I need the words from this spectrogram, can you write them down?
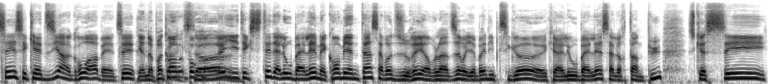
c'est qu'elle dit en gros, ah ben, tu sais. Il y en a pas tant que ça. Là, il est excité d'aller au ballet, mais combien de temps ça va durer en voulant dire, il y a bien des petits gars euh, qui allaient au ballet, ça leur tente plus. Est-ce que c'est.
